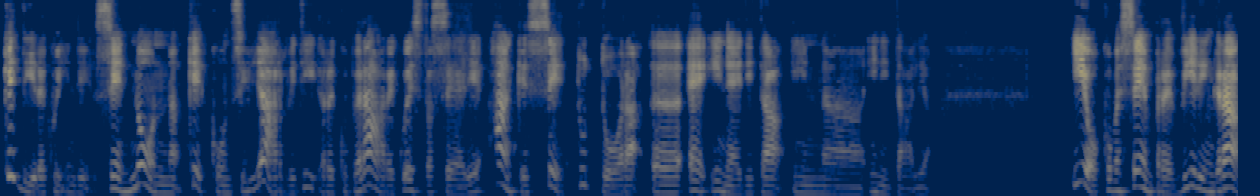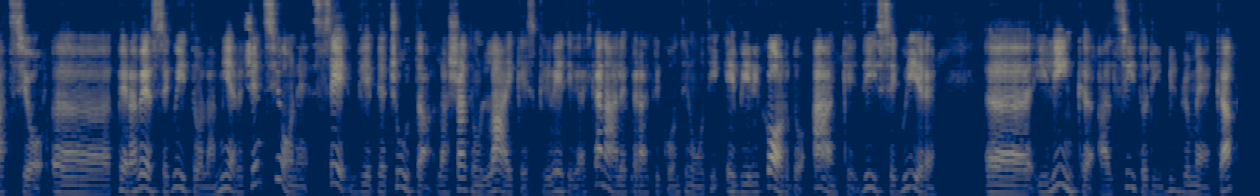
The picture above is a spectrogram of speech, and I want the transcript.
Che dire quindi, se non che consigliarvi di recuperare questa serie, anche se tuttora eh, è inedita in, uh, in, Italia. Io, come sempre, vi ringrazio eh, per aver seguito la mia recensione. Se vi è piaciuta, lasciate un like e iscrivetevi al canale per altri contenuti e vi ricordo anche di seguire eh, i link al sito di Bibliomeca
